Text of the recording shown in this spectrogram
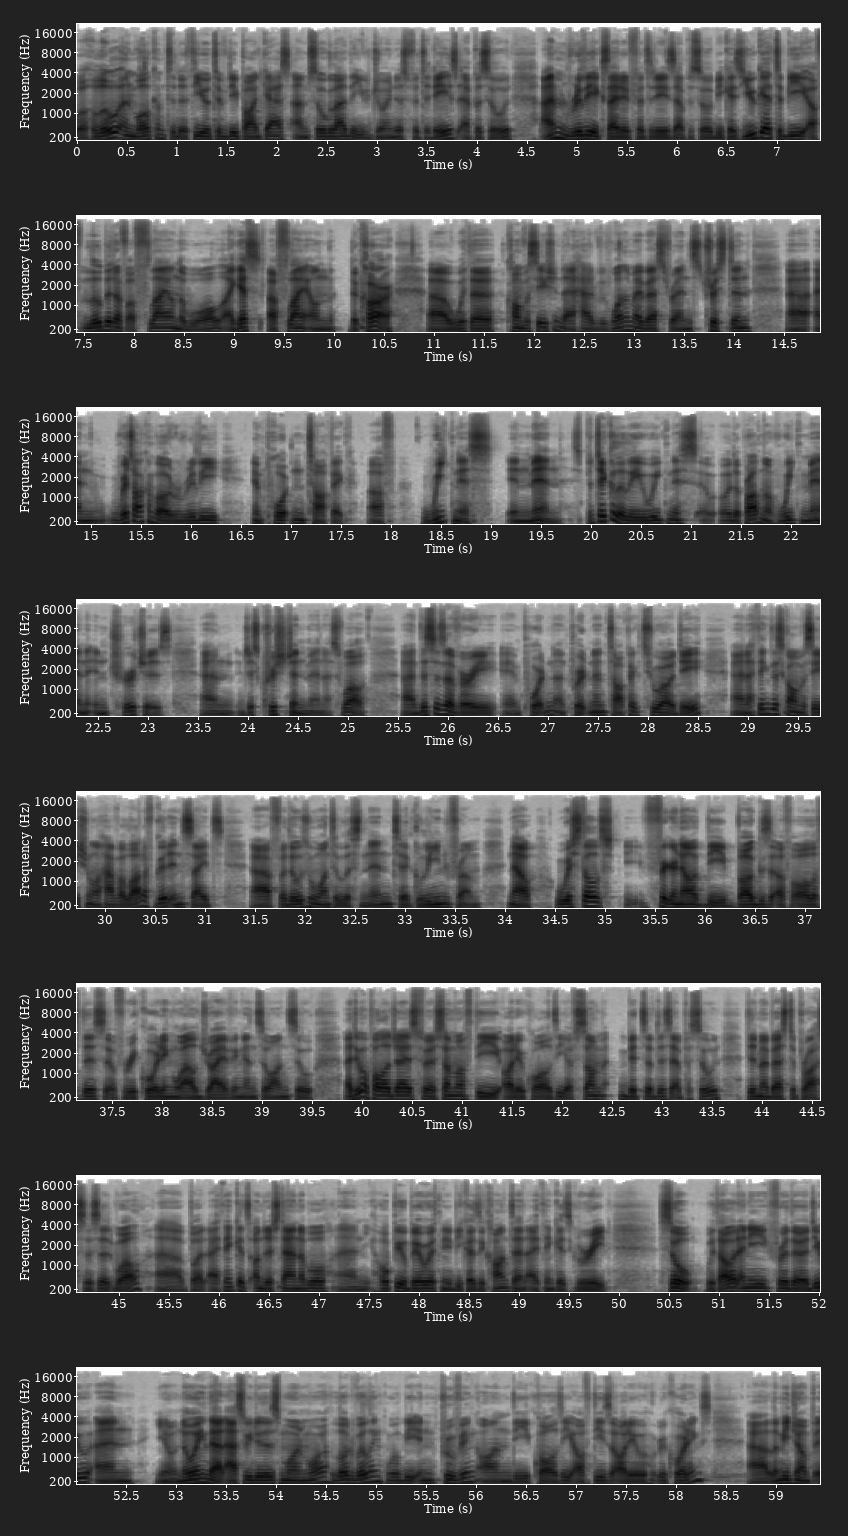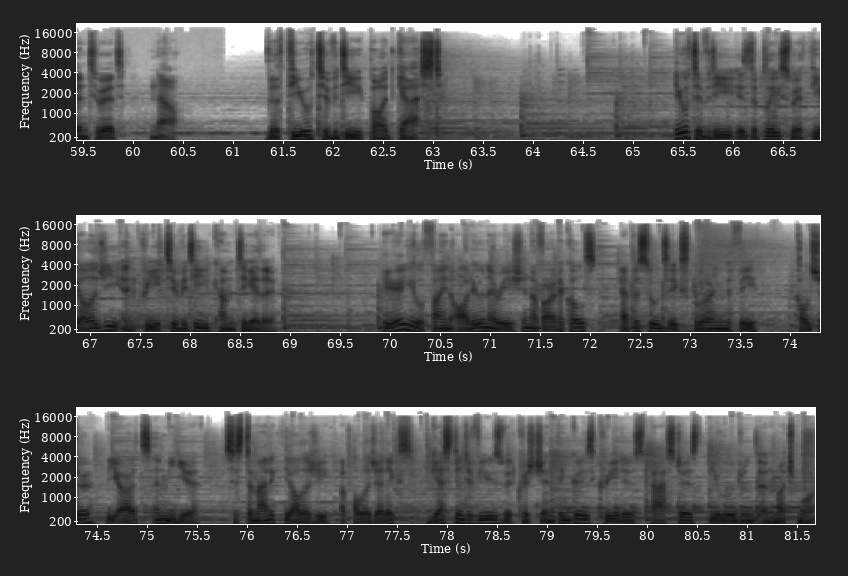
Well, hello and welcome to the Theotivity podcast. I'm so glad that you've joined us for today's episode. I'm really excited for today's episode because you get to be a little bit of a fly on the wall, I guess a fly on the car, uh, with a conversation that I had with one of my best friends, Tristan. Uh, and we're talking about a really important topic of weakness in men, particularly weakness or the problem of weak men in churches and just Christian men as well. Uh, this is a very important and pertinent topic to our day, and I think this conversation will have a lot of good insights uh, for those who want to listen in to glean from. Now, we're still figuring out the bugs of all of this, of recording while driving and so on, so I do apologize for some of the audio quality of some bits of this episode. Did my best to process it well, uh, but I think it's understandable, and hope you'll bear with me because the content I think is great. So, without any further ado, and you know, knowing that as we do this more and more, Lord willing, we'll be improving on the quality of these audio recordings. Uh, let me jump into it now. The Theotivity Podcast. Theotivity is the place where theology and creativity come together. Here you'll find audio narration of articles, episodes exploring the faith, culture, the arts and media, systematic theology, apologetics, guest interviews with Christian thinkers, creatives, pastors, theologians, and much more.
